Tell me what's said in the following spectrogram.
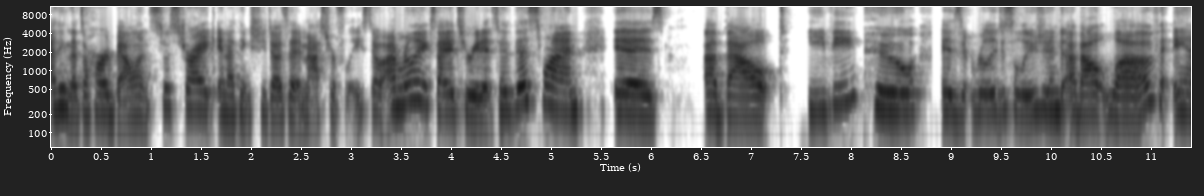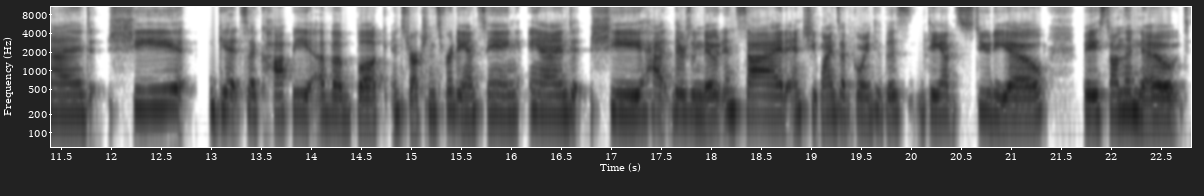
I think that's a hard balance to strike, and I think she does it masterfully. So I'm really excited to read it. So this one is about Evie, who is really disillusioned about love, and she gets a copy of a book instructions for dancing and she had there's a note inside and she winds up going to this dance studio based on the note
